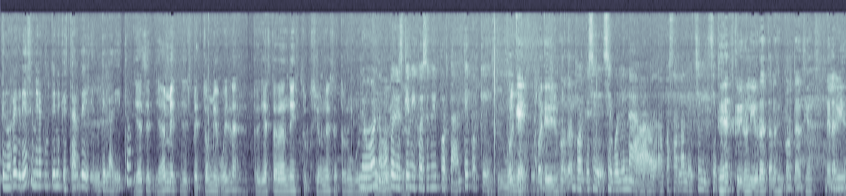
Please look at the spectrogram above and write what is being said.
que no regrese, mira cómo tiene que estar de, de ladito. Ya, se- ya me despertó mi abuela, pero ya está dando instrucciones a todo el mundo. No, cómo no, pues es que mi hijo eso es muy importante porque Sí, muy ¿Por qué? mejor. Porque es bien importante. porque se, se vuelven a, a- a pasar la leche y se... Tienes que escribir un libro de todas las importancias de la vida.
